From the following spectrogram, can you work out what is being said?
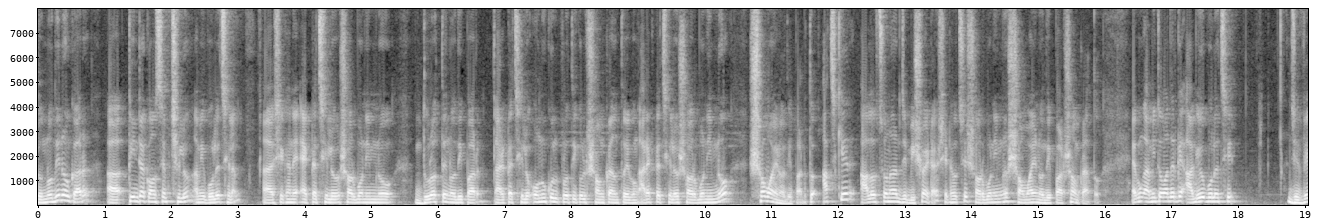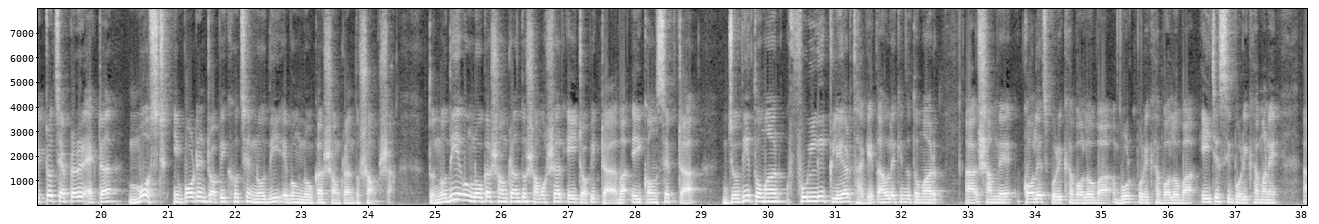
তো নদী নৌকার তিনটা কনসেপ্ট ছিল, আমি বলেছিলাম। সেখানে একটা ছিল সর্বনিম্ন দূরত্বে নদী পার, আরেকটা ছিল অনুকূল প্রতিকূল সংক্রান্ত, এবং আরেকটা ছিল সর্বনিম্ন সময় নদী পার। তো আজকের আলোচনার যে বিষয়টা, সেটা হচ্ছে সর্বনিম্ন সময় নদী পার সংক্রান্ত। এবং আমি তোমাদেরকে আগেও বলেছি যে ভেক্টর চ্যাপ্টারের একটা মোস্ট ইম্পর্টেন্ট টপিক হচ্ছে নদী এবং নৌকা সংক্রান্ত সমস্যা। তো নদী এবং নৌকা সংক্রান্ত সমস্যার এই টপিকটা বা এই কনসেপ্টটা যদি তোমার ফুললি ক্লিয়ার থাকে, তাহলে কিন্তু তোমার সামনে কলেজ পরীক্ষা বলো বা বোর্ড পরীক্ষা বলো বা এইচএসসি পরীক্ষা মানে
